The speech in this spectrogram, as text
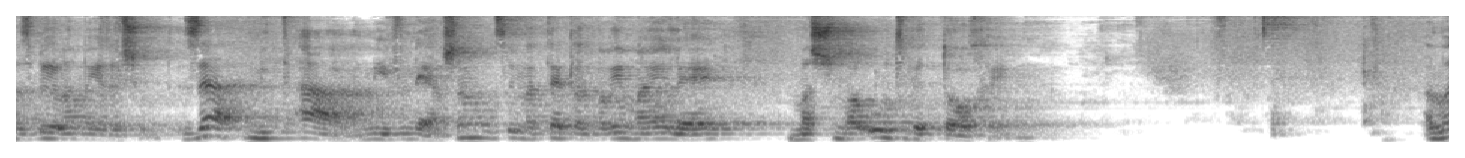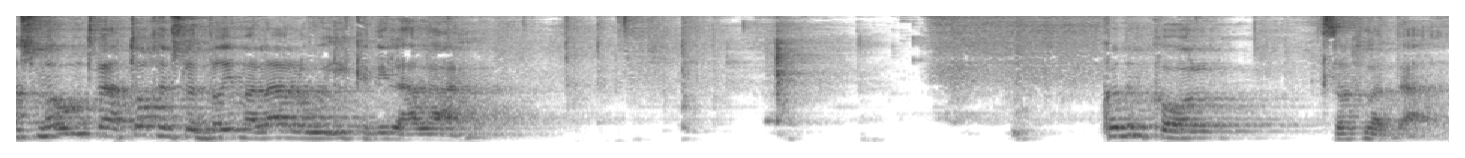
מסביר למה היא רשות. זה המתאר, המבנה. עכשיו אנחנו רוצים לתת לדברים האלה משמעות ותוכן. המשמעות והתוכן של הדברים הללו היא כדלהלן. קודם כל צריך לדעת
